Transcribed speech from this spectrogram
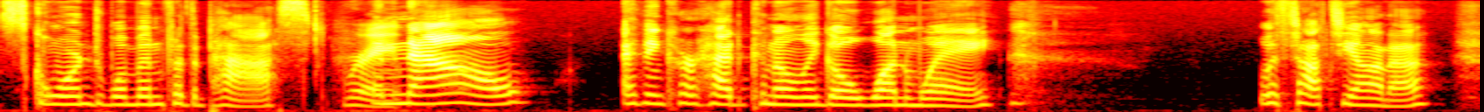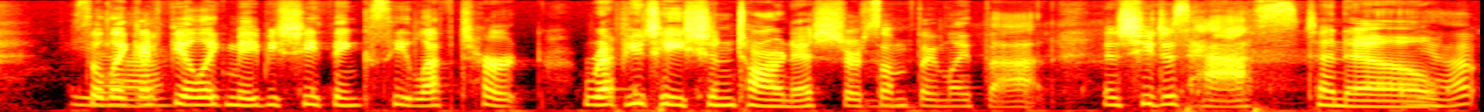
scorned woman for the past. Right. And now I think her head can only go one way with Tatiana. So like I feel like maybe she thinks he left her reputation tarnished or something like that. And she just has to know. Yep.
